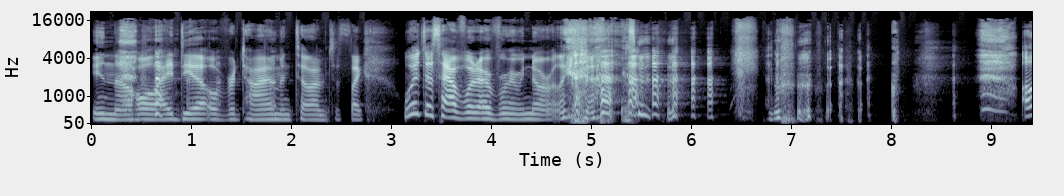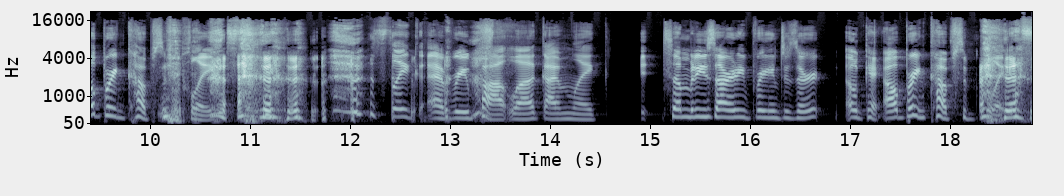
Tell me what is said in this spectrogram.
in the whole idea over time until I'm just like, we'll just have whatever we normally have. I'll bring cups and plates. it's like every potluck, I'm like, somebody's already bringing dessert. Okay, I'll bring cups and plates.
